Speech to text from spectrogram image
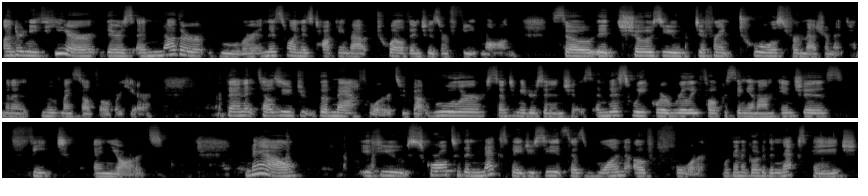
underneath here, there's another ruler, and this one is talking about 12 inches or feet long. So it shows you different tools for measurement. I'm going to move myself over here. Then it tells you the math words. We've got ruler, centimeters, and inches. And this week we're really focusing in on inches, feet, and yards. Now, if you scroll to the next page, you see it says one of four. We're going to go to the next page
